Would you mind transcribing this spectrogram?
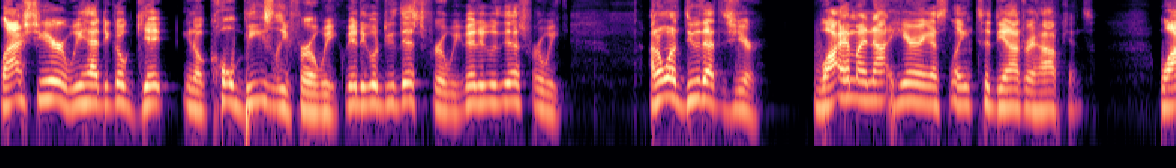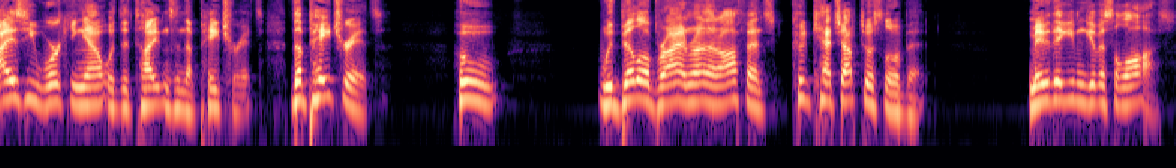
Last year we had to go get, you know, Cole Beasley for a week. We had to go do this for a week. We had to go do this for a week. I don't want to do that this year. Why am I not hearing us linked to DeAndre Hopkins? Why is he working out with the Titans and the Patriots? The Patriots, who, with Bill O'Brien running that offense, could catch up to us a little bit. Maybe they even give us a loss.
